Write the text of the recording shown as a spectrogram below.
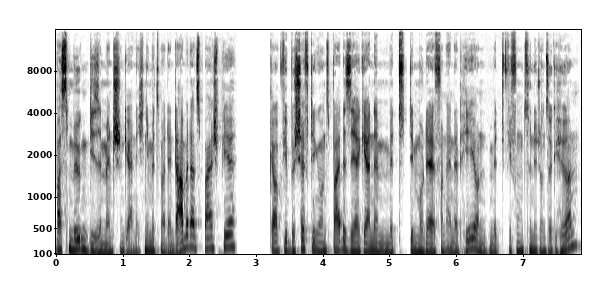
was mögen diese Menschen gerne. Ich nehme jetzt mal den David als Beispiel. Ich glaube, wir beschäftigen uns beide sehr gerne mit dem Modell von NLP und mit, wie funktioniert unser Gehirn.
